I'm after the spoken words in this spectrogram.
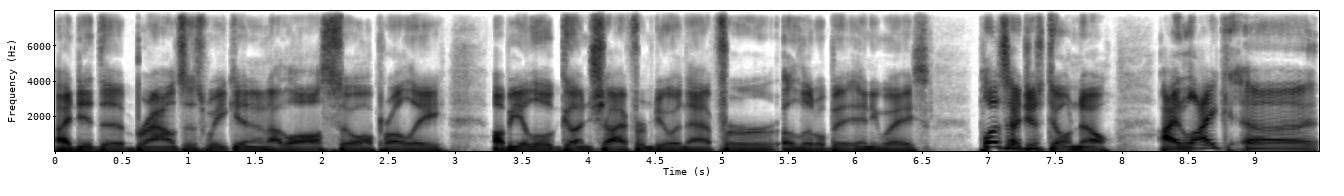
I did the Browns this weekend and I lost, so I'll probably I'll be a little gun shy from doing that for a little bit, anyways. Plus, I just don't know. I like uh,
